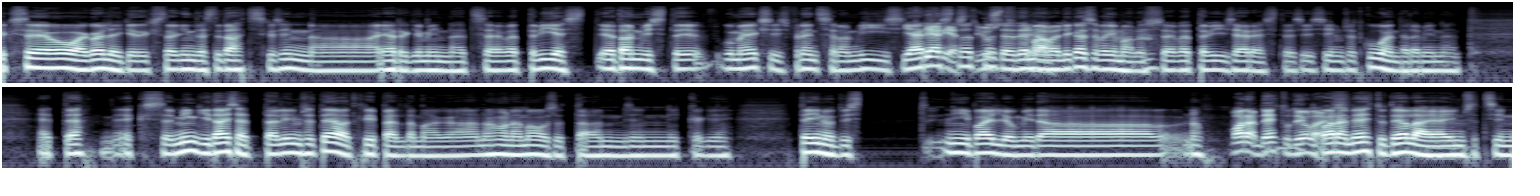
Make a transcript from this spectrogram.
eks see hooaeg oligi, eks ta kindlasti tahtis ka sinna järgi minna, et see võtta viiest ja ta on vist, kui ma ei eksi, siis Frenzel on viis järjest, järjest võtnud just, ja temal jah. oli ka see võimalus mm -hmm. võtta viis järjest ja siis ilmselt kuuendale minna, et et jah, eks mingid asjad tal ilmselt jäävad kripeldama, aga noh, oleme ausad, ta on siin ikkagi teinud vist nii palju, mida noh, varem tehtud ei ole, varem tehtud ei ole ja ilmselt siin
